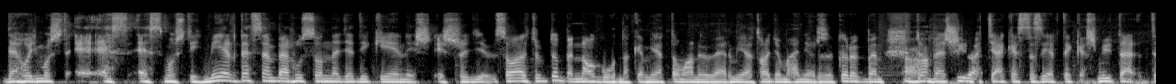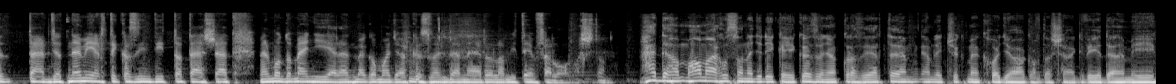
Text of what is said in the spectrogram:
De hogy most e- ez, ez most így miért december 24-én, és, és hogy szóval többen aggódnak emiatt a manőver miatt hagyományőrző körökben, Aha. Többen siratják ezt az értékes műtárgyat, nem értik az indítatását, mert mondom, ennyi jelent meg a magyar közlönyben erről, amit én felolvastam. Hát de ha, ha már 24-i közöny, akkor azért eh, említsük meg, hogy a gazdaságvédelmi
